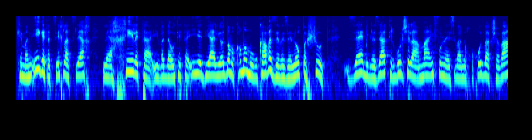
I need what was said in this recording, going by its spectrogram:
כמנהיג אתה צריך להצליח להכיל את האי ודאות, את האי ידיעה, להיות במקום המורכב הזה, וזה לא פשוט. זה, בגלל זה התרגול של המיינדפולנס והנוכחות וההקשבה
